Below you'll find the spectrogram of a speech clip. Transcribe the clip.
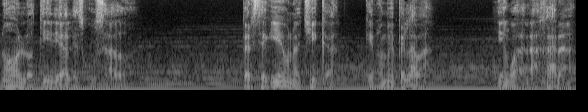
no lo tire al excusado. Perseguía a una chica que no me pelaba, y en Guadalajara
